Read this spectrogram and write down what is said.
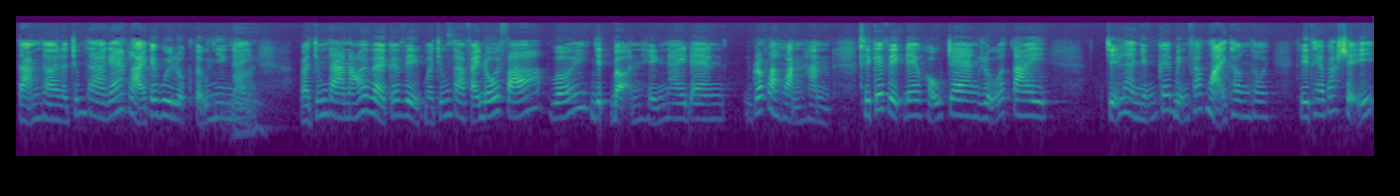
Tạm thời là chúng ta gác lại cái quy luật tự nhiên này. Rồi và chúng ta nói về cái việc mà chúng ta phải đối phó với dịch bệnh hiện nay đang rất là hoành hành. Thì cái việc đeo khẩu trang, rửa tay chỉ là những cái biện pháp ngoại thân thôi. Thì theo bác sĩ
